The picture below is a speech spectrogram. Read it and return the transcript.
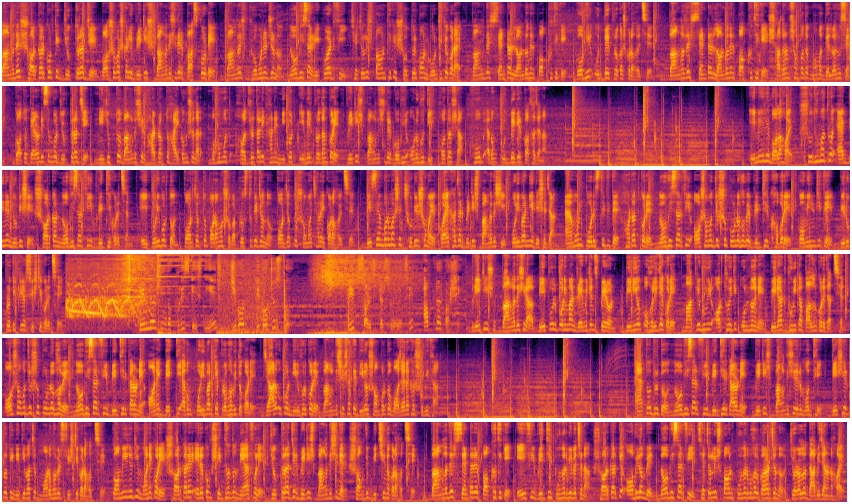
বাংলাদেশ সরকার কর্তৃক যুক্তরাজ্যে বসবাসকারী ব্রিটিশ বাংলাদেশিদের পাসপোর্টে বাংলাদেশ ভ্রমণের জন্য নো ভিসা রিকোয়ার্ড ফি ছেচল্লিশ পাউন্ড থেকে সত্তর পাউন্ড বর্ধিত করায় বাংলাদেশ সেন্টার লন্ডনের পক্ষ থেকে গভীর উদ্বেগ প্রকাশ করা হয়েছে। বাংলাদেশ সেন্টার লন্ডনের পক্ষ থেকে সাধারণ সম্পাদক মোহাম্মদ দেলওয়ার হোসেন গত তেরো ডিসেম্বর যুক্তরাজ্যে নিযুক্ত বাংলাদেশের ভারপ্রাপ্ত হাই কমিশনার মোহাম্মদ হজরত আলী খানের নিকট ইমেল প্রদান করে ব্রিটিশ বাংলাদেশিদের গভীর অনুভূতি, হতাশা, ক্ষোভ এবং উদ্বেগের কথা জানান। ইমেইলে বলা হয়, শুধুমাত্র একদিনের নোটিশে সরকার নো ভিসার ফি বৃদ্ধি করেছেন। এই পরিবর্তন পর্যাপ্ত পরামর্শ বা প্রস্তুতির জন্য পর্যাপ্ত সময় ছাড়াই করা হয়েছে। ডিসেম্বর মাসে ছুটির সময়ে কয়েক হাজার ব্রিটিশ বাংলাদেশি পরিবার নিয়ে দেশে যান। এমন পরিস্থিতিতে হঠাৎ করে নো ভিসার ফি অসামঞ্জস্যপূর্ণভাবে বৃদ্ধির খবরে কমিউনিটিতে বিরূপ প্রতিক্রিয়ার সৃষ্টি করেছে। ক্রিমিনাল কিংবা পুলিশ কেস নিয়ে জীবন বিপর্যস্ত। বিগ সলিসিটার্স রয়েছে আপনার পাশে। ব্রিটিশ বাংলাদেশিরা বিপুল পরিমাণ রেমিটেন্স প্রেরণ, বিনিয়োগ ও হলিডে করে মাতৃভূমির অর্থনৈতিক উন্নয়নে বিরাট ভূমিকা পালন করে যাচ্ছেন। অসামঞ্জস্যপূর্ণভাবে নো ভিসার ফি বৃদ্ধির কারণে অনেক ব্যক্তি এবং পরিবারকে প্রভাবিত করে, যার উপর নির্ভর করে বাংলাদেশের সাথে দৃঢ় সম্পর্ক বজায় রাখার সুবিধা। এত দ্রুত নো ভিসার ফি বৃদ্ধির কারণে ব্রিটিশ বাংলাদেশিদের মধ্যে দেশের প্রতি নেতিবাচক মনোভাবের সৃষ্টি করা হচ্ছে। কমিউনিটি মনে করে সরকারের এরকম সিদ্ধান্ত নেয়ার ফলে যুক্তরাজ্যের ব্রিটিশ বাংলাদেশিদের সংযোগ বিচ্ছিন্ন করা হচ্ছে। বাংলাদেশ সেন্টারের পক্ষ থেকে এই ফি বৃদ্ধি পুনর্বিবেচনা সরকারকে অবিলম্বে নো ভিসার ফি ছেচল্লিশ পাউন্ড পুনর্বহাল করার জন্য জোরালো দাবি জানানো হয়।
